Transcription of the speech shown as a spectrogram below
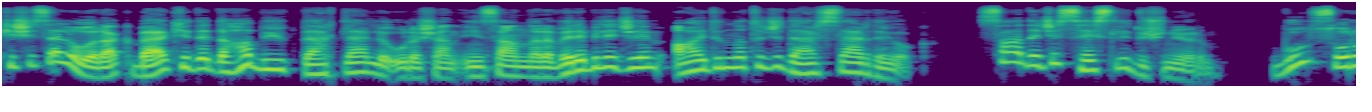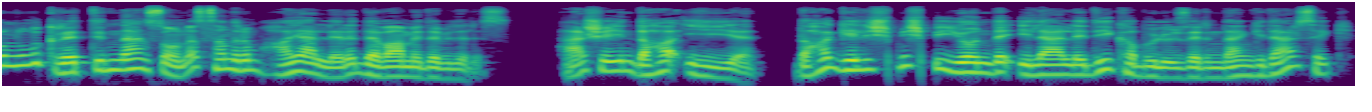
Kişisel olarak belki de daha büyük dertlerle uğraşan insanlara verebileceğim aydınlatıcı dersler de yok. Sadece sesli düşünüyorum. Bu sorumluluk reddinden sonra sanırım hayallere devam edebiliriz. Her şeyin daha iyiye, daha gelişmiş bir yönde ilerlediği kabulü üzerinden gidersek,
